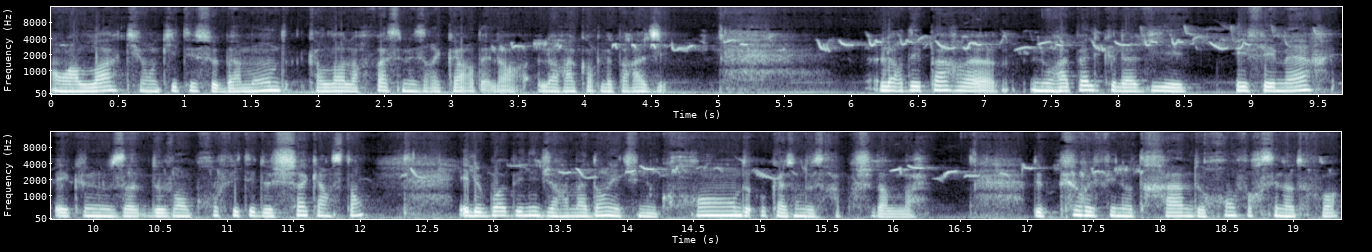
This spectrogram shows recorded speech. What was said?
en Allah qui ont quitté ce bas monde, qu'Allah leur fasse miséricorde et leur, leur accorde le paradis. Leur départ euh, nous rappelle que la vie est éphémère et que nous devons profiter de chaque instant. Et le bois béni du Ramadan est une grande occasion de se rapprocher d'Allah de purifier notre âme, de renforcer notre foi.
